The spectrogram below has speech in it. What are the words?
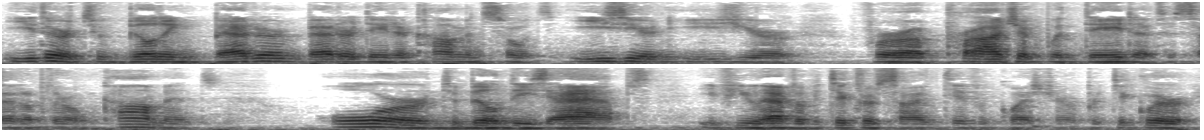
either to building better and better data commons, so it's easier and easier for a project with data to set up their own commons, or to build these apps if you have a particular scientific question or a particular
